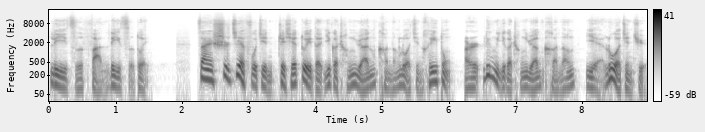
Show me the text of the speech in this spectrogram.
粒子反粒子对，在世界附近，这些对的一个成员可能落进黑洞，而另一个成员可能也落进去，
